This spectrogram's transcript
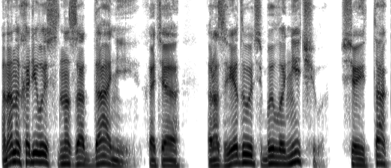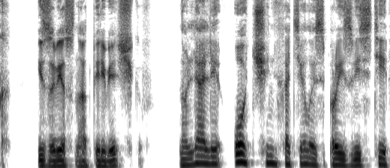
она находилась на задании, хотя разведывать было нечего, все и так известно от перебежчиков. Но Ляле очень хотелось произвести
